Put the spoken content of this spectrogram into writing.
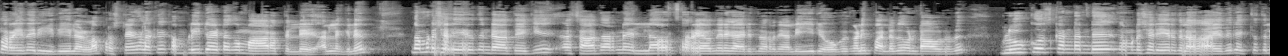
പറയുന്ന രീതിയിലുള്ള പ്രശ്നങ്ങളൊക്കെ കംപ്ലീറ്റ് ആയിട്ടൊക്കെ മാറത്തില്ലേ? അല്ലെങ്കിൽ നമ്മുടെ ശരീരത്തിന്റെ അകത്തേക്ക് സാധാരണ എല്ലാവർക്കും അറിയാവുന്ന ഒരു കാര്യം എന്ന് പറഞ്ഞാൽ ഈ രോഗങ്ങളിൽ പലതും ഉണ്ടാവുന്നത് ഗ്ലൂക്കോസ് കണ്ടന്റ് നമ്മുടെ ശരീരത്തിൽ അതായത് രക്തത്തിൽ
